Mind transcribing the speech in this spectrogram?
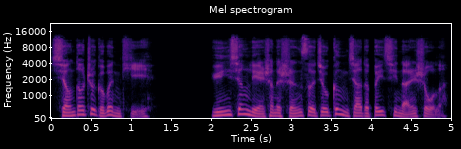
想到这个问题，云香脸上的神色就更加的悲戚难受了。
